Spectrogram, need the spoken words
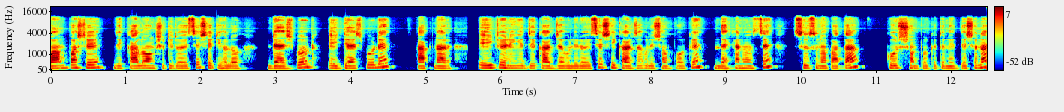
বাম পাশে যে কালো অংশটি রয়েছে, সেটি হলো ড্যাশবোর্ড। এই ড্যাশবোর্ডে আপনার এই ট্রেনিংয়ের যে কার্যাবলী রয়েছে, সেই কার্যাবলী সম্পর্কে দেখানো হচ্ছে। সূচনা পাতা, কোর্স সম্পর্কিত নির্দেশনা,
